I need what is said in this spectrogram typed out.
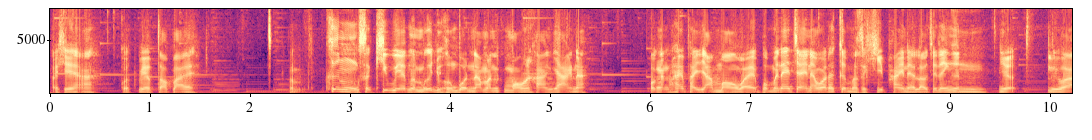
โอเคอะกดเวฟต่อไปขึ้นสกิปเวฟมันก็อยู่ข้างบนนะมันมองค่อนข้างยากนะเพราะงั้นให้พยายามมองไว้ ผมไม่แน่ใจนะว่าถ้าเกิดมาสกิปให้เนี่ยเราจะได้เงินเยอะหรือว่า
